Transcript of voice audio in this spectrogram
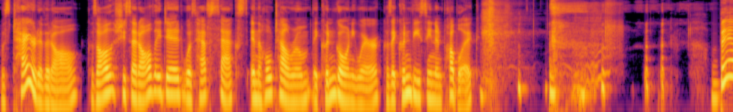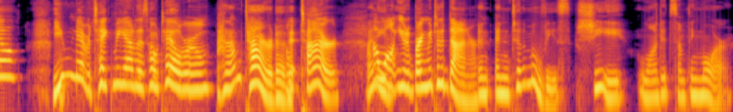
was tired of it all because all she said all they did was have sex in the hotel room. They couldn't go anywhere because they couldn't be seen in public. Bill, you never take me out of this hotel room. And I'm tired of I'm it. tired. I, need- want you to bring me to the diner. And and to the movies. She wanted something more.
